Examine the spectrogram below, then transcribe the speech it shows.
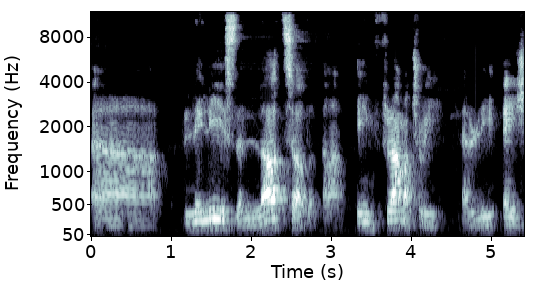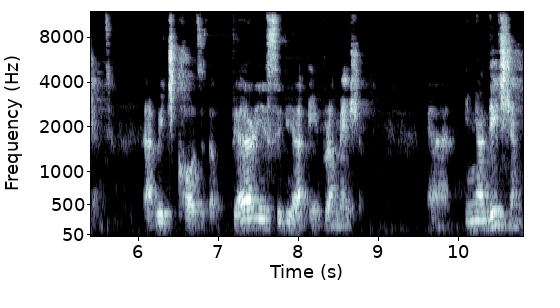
uh, release lots of uh, inflammatory reagent, uh, which causes very severe inflammation. Uh, in addition,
